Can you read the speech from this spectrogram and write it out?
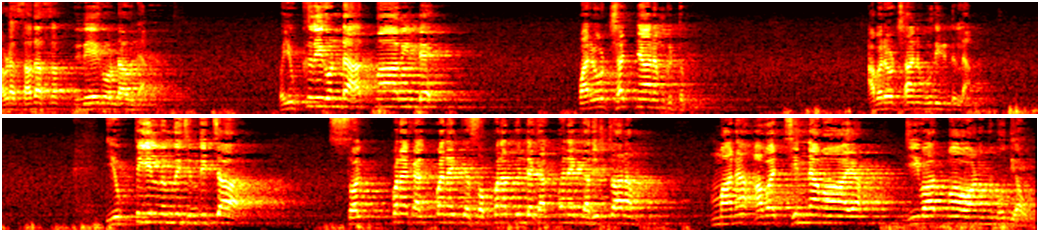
അവിടെ സദസത് വിവേകം ഉണ്ടാവില്ല. അപ്പൊ യുക്തി കൊണ്ട് ആത്മാവിന്റെ പരോക്ഷജ്ഞാനം കിട്ടും. അപരോക്ഷാനുഭൂതി കിട്ടില്ല. യുക്തിയിൽ നിന്ന് ചിന്തിച്ചാൽ സ്വപ്ന കൽപ്പനയ്ക്ക് സ്വപ്നത്തിന്റെ കൽപ്പനയ്ക്ക് അധിഷ്ഠാനം മന അവഛിന്നമായ ജീവാത്മാവാണെന്ന് ബോധ്യാവും.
